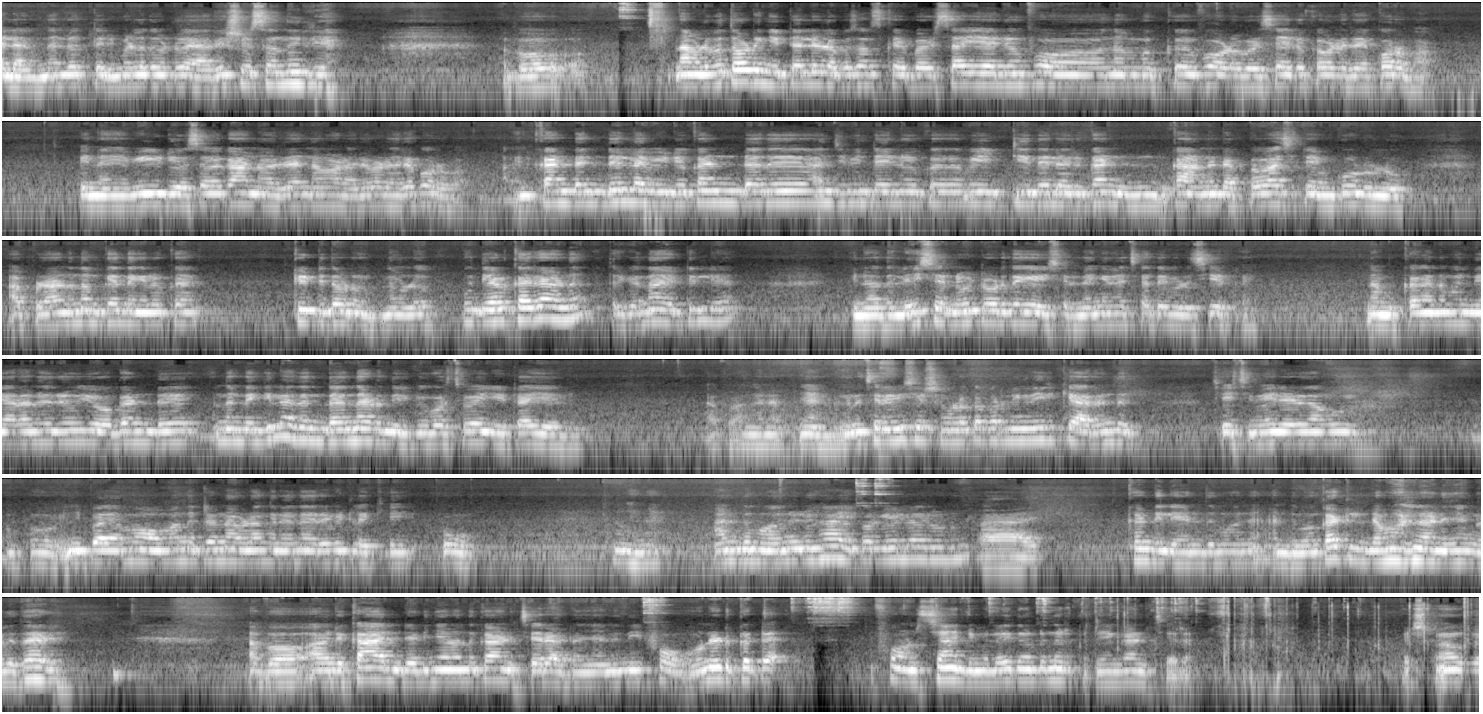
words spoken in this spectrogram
എല്ലാവരും നല്ല ഒത്തൊരുമയുള്ളതുകൊണ്ട് വേറെ ഇഷ്യൂസ് ഒന്നുമില്ല അപ്പോൾ നമ്മളിപ്പോൾ തുടങ്ങിയിട്ടല്ലേ ഉള്ളൂ. അപ്പോൾ സബ്സ്ക്രൈബേഴ്സ് ആയാലും ഫോ നമുക്ക് ഫോളോവേഴ്സ് ആയാലും ഒക്കെ വളരെ കുറവാണ് പിന്നെ വീഡിയോസൊക്കെ കാണുന്നവരുടെ എണ്ണം വളരെ വളരെ കുറവാണ് അതിന് കണ്ടന്റ് അല്ല വീഡിയോ കണ്ടത് അഞ്ച് മിനിറ്റ് അതിനൊക്കെ വെയിറ്റ് ചെയ്ത് എല്ലാവരും കൺ കാണുന്നുണ്ട്. അപ്പോൾ വാച്ച് ടൈം കൂടുള്ളൂ. അപ്പോഴാണ് നമുക്ക് എന്തെങ്കിലുമൊക്കെ കിട്ടി തുടങ്ങും. നമ്മൾ പുതിയ ആൾക്കാരാണ് അത്രയ്ക്കൊന്നും ആയിട്ടില്ല. പിന്നെ അതല്ല ഈശ്വരനെ വിട്ടു കൊടുത്തേക്ക് ഈശ്വരനെ വെച്ചാൽ അതേപോലെ ചെയ്യട്ടെ? നമുക്കങ്ങനെ മുന്നേറാനൊരു യോഗ ഉണ്ട് എന്നുണ്ടെങ്കിൽ അതെന്തായാലും നടന്നിരിക്കും. കുറച്ച് വൈകിട്ടായാലും. അപ്പോൾ അങ്ങനെ ഞങ്ങളിങ്ങനെ ചെറിയ വിശേഷങ്ങളൊക്കെ പറഞ്ഞിങ്ങനെ ഇരിക്കാറുണ്ട്. ചേച്ചി മേലെടുക്കാൻ പോയി. അപ്പോൾ ഇനിയിപ്പോൾ മോൻ വന്നിട്ടാണ് അവിടെ അങ്ങനെ നേരെ വീട്ടിലേക്ക് പോവും. അങ്ങനെ. അനന്തമോനൊരു ഹായ് പറയും എല്ലാവരോടും. കണ്ടില്ലേ അനന്തമോന്? അനന്തമോൻ കട്ടിലിന്റെ മുകളിലാണ് ഞങ്ങൾ താഴെ. അപ്പോൾ അവന്റെ കാലിന്റെ അടി ഞാനൊന്ന് കാണിച്ചു തരാം കേട്ടോ. ഞാൻ ഈ ഫോൺ എടുക്കട്ടെ. ഫോൺ സ്റ്റാൻഡിൽ ഇതുകൊണ്ടൊന്ന് എടുക്കട്ടെ ഞാൻ കാണിച്ചു തരാം. വിഷമാവുക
